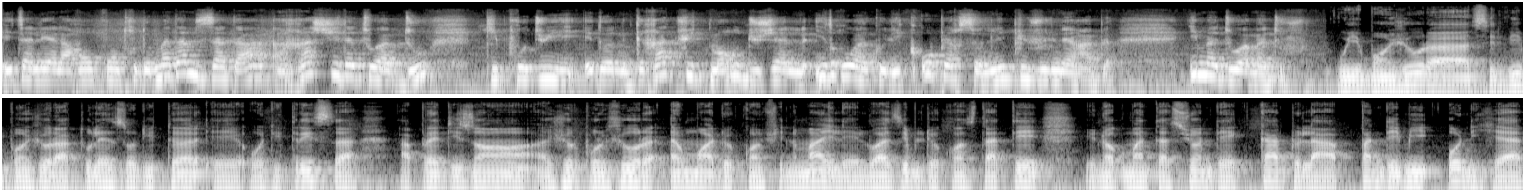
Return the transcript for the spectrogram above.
est allée à la rencontre de Madame Zada Rachidatou Abdou qui produit et donne gratuitement du gel hydroalcoolique aux personnes les plus vulnérables. Imadou Amadou. Oui, bonjour à Sylvie, bonjour à tous les auditeurs et auditrices. Après, disons, jour pour jour, un mois de confinement, il est loisible de constater une augmentation des cas de la pandémie au Niger.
